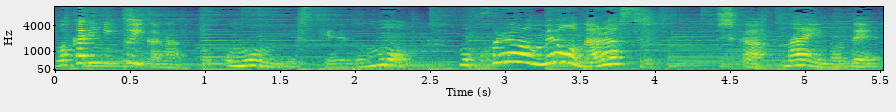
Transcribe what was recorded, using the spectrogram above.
分かりにくいかなと思うんですけれどももうこれは目を慣らすしかないので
